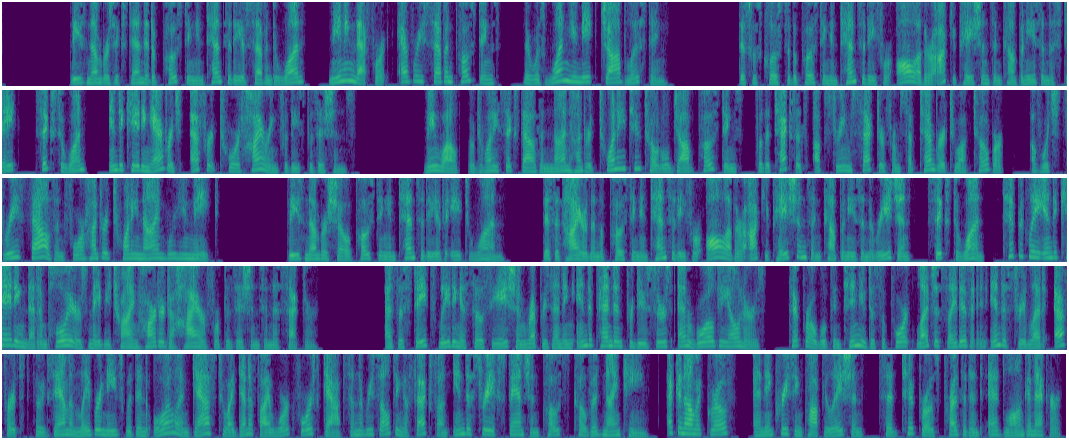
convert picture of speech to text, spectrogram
These numbers extended a posting intensity of 7 to 1, meaning that for every 7 postings, there was one unique job listing. This was close to the posting intensity for all other occupations and companies in the state, 6 to 1, indicating average effort toward hiring for these positions. Meanwhile, were 26,922 total job postings for the Texas upstream sector from September to October, of which 3,429 were unique. These numbers show a posting intensity of 8 to 1. This is higher than the posting intensity for all other occupations and companies in the region, 6 to 1, typically indicating that employers may be trying harder to hire for positions in this sector. As the state's leading association representing independent producers and royalty owners, TIPRO will continue to support legislative and industry led efforts to examine labor needs within oil and gas to identify workforce gaps and the resulting effects on industry expansion post COVID 19, economic growth, and increasing population, said TIPRO's president Ed Longenecker.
